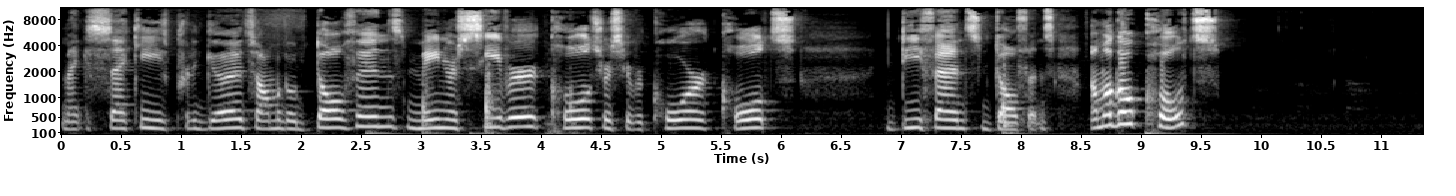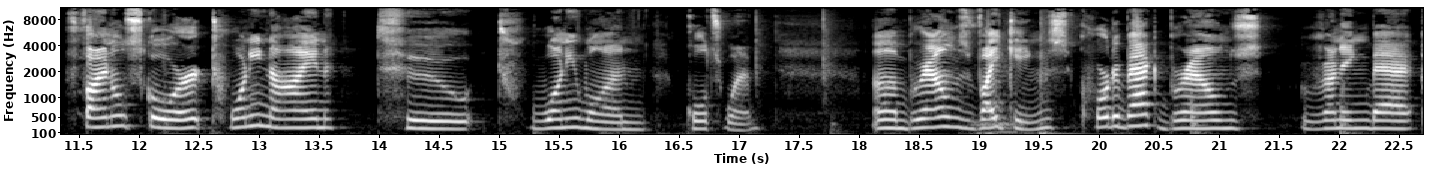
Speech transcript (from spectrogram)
Mike Gesicki is pretty good. So I'm gonna go Dolphins. Main receiver, Colts. Receiver core, Colts. Defense, Dolphins. I'm gonna go Colts. Final score 29 to 21. Colts win. Um, Browns Vikings quarterback Browns running back.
